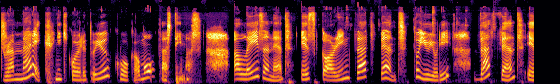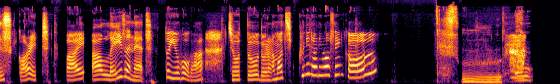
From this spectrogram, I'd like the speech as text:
dramatic に聞こえるという効果も出しています。A laser net is guarding that vent というより That vent is guarded by a laser net という方がちょっとドラマチックになりませんか？Ooh. And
